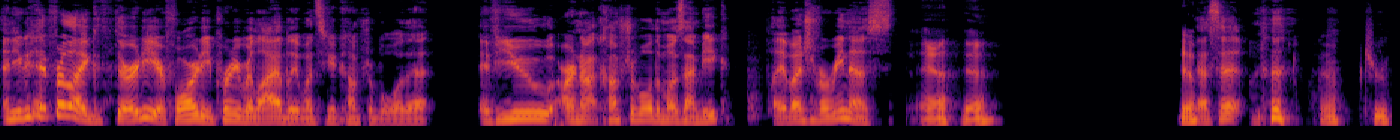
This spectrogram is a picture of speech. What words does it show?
and you can hit for like thirty or forty pretty reliably once you get comfortable with it. If you are not comfortable with the Mozambique, play a bunch of arenas. Yeah, yeah. That's it. yeah. True.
